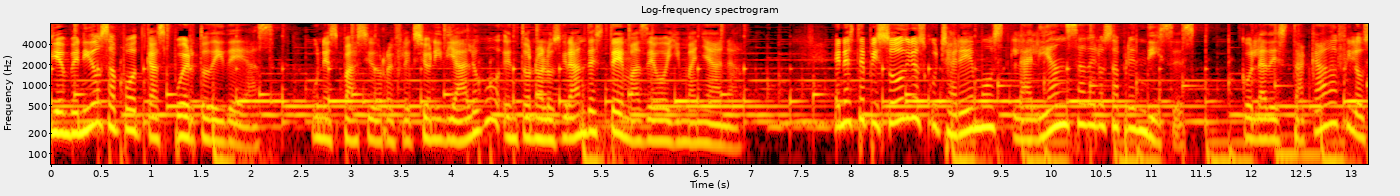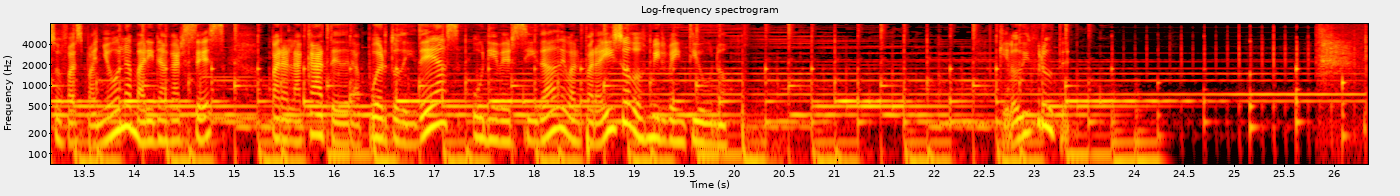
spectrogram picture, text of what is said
Bienvenidos a Podcast Puerto de Ideas, un espacio de reflexión y diálogo en torno a los grandes temas de hoy y mañana. En este episodio escucharemos La Alianza de los Aprendices con la destacada filósofa española Marina Garcés para la Cátedra Puerto de Ideas, Universidad de Valparaíso 2021. Que lo disfruten.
